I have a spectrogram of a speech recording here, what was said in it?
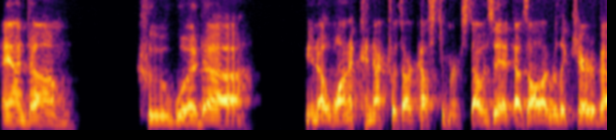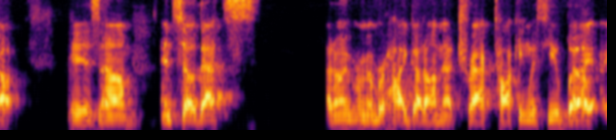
and um, who would, uh, you know, want to connect with our customers. That was it. That's all I really cared about. Is um, and so that's I don't even remember how I got on that track talking with you, but well, I, I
